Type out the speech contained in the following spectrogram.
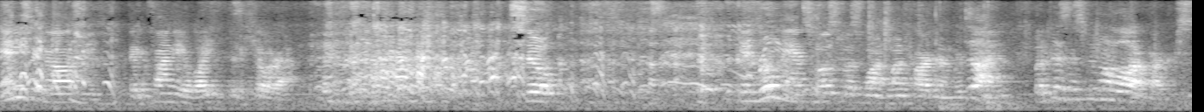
any technology that can find me a wife is a killer app. so, in romance, most of us want one partner and we're done. But in business, we want a lot of partners.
